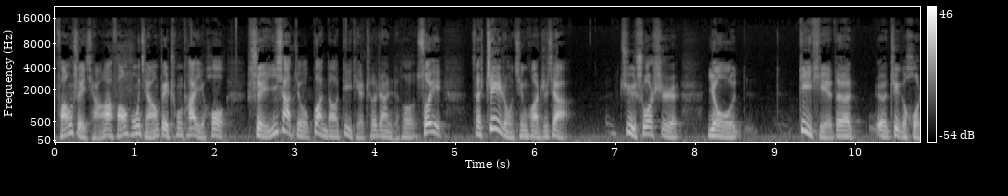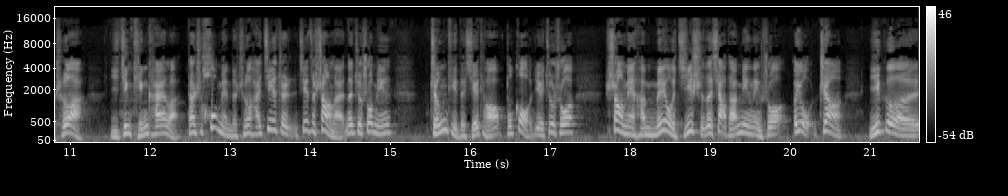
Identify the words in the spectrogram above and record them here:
防水墙啊、防洪墙被冲塌以后，水一下就灌到地铁车站里头，所以在这种情况之下，据说是有。地铁的呃这个火车啊已经停开了，但是后面的车还接着接着上来，那就说明整体的协调不够，也就是说上面还没有及时的下达命令说，哎呦，这样一个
